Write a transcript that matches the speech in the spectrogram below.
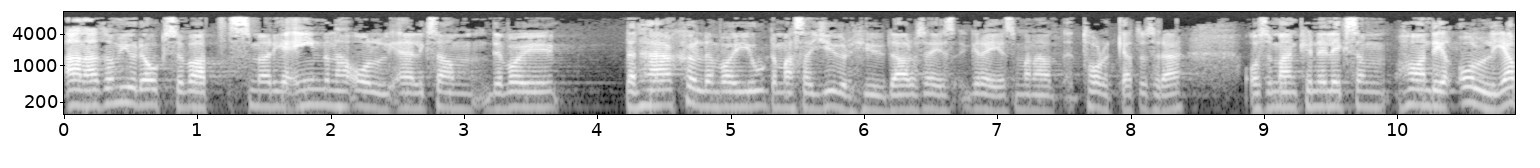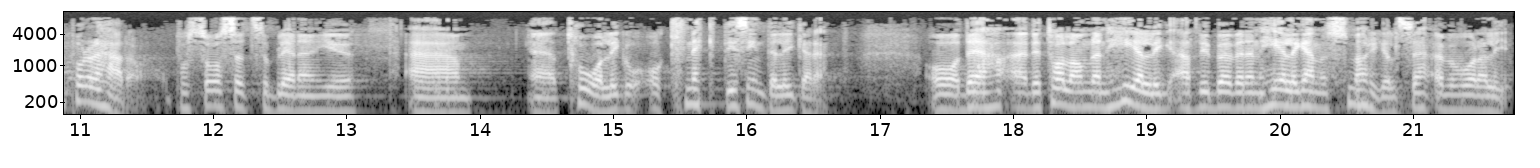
annat de gjorde också var att smörja in den här oljan. Eh, liksom, det var ju, den här skölden var ju gjord av massa djurhudar och så, grejer som man har torkat och sådär. Och så man kunde liksom ha en del olja på det här. Då. På så sätt så blev den ju eh, eh tålig och, och knäcktes inte lika rätt. Och det, det talar om den heliga, att vi behöver den heliga smörjelse över våra liv.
